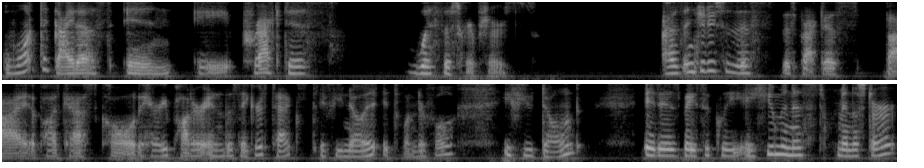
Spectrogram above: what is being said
want to guide us in a practice with the scriptures. I was introduced to this this practice by a podcast called Harry Potter and the Sacred Text. If you know it, it's wonderful. If you don't, it is basically a humanist minister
